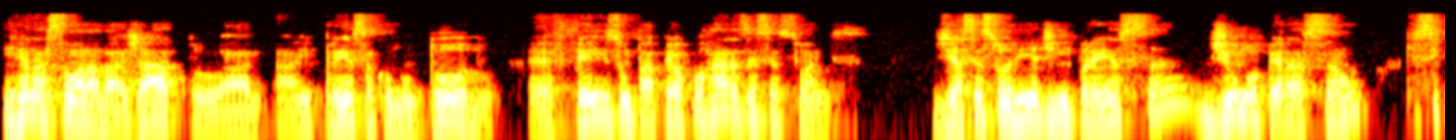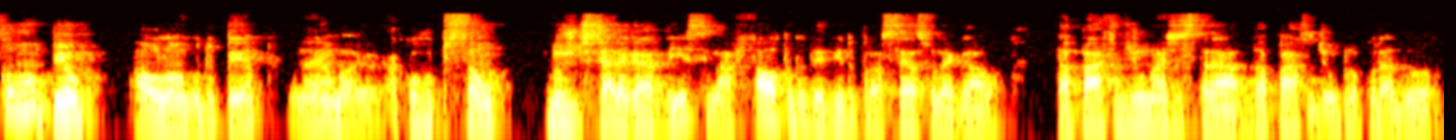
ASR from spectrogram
Em relação à Lava Jato, a, a imprensa como um todo é, fez um papel, com raras exceções, de assessoria de imprensa de uma operação que se corrompeu ao longo do tempo. Né? Uma, a corrupção do judiciário é gravíssima, a falta do devido processo legal da parte de um magistrado, da parte de um procurador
